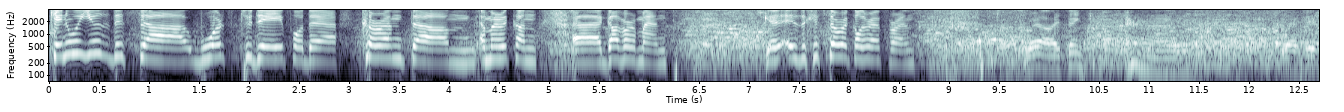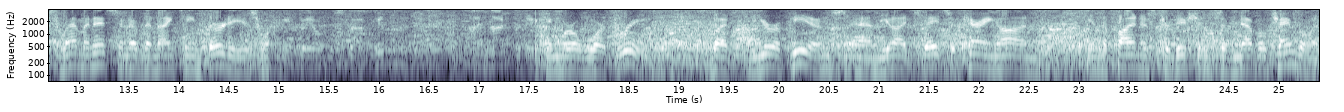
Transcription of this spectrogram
can we use these uh, words today for the current um, American uh, government? Is a historical reference. Well, I think it's reminiscent of the 1930s when we failed to stop Hitler. I'm not predicting World War III, but the Europeans and the United States are carrying on in the finest traditions of Neville Chamberlain.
